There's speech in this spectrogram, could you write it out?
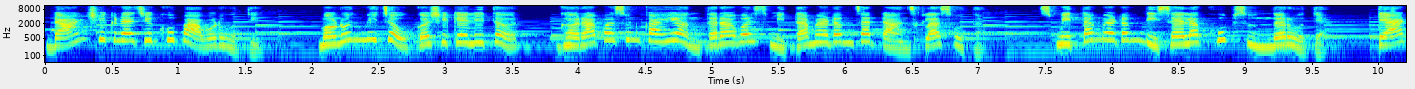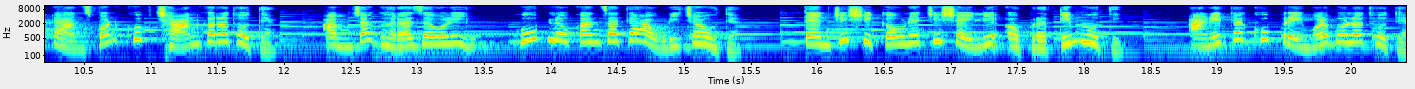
डान्स शिकण्याची खूप आवड होती. म्हणून मी चौकशी केली तर घरापासून काही अंतरावर स्मिता मॅडमचा डान्स क्लास होता. स्मिता मॅडम दिसायला खूप सुंदर होत्या. त्या डान्स पण खूप छान करत होत्या. आमच्या घराजवळील खूप लोकांचा त्या आवडीच्या होत्या. त्यांची शिकवण्याची शैली अप्रतिम होती. आणि त्या खूप प्रेमळ बोलत होत्या.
